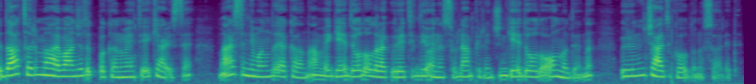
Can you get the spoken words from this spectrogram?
Gıda, Tarım ve Hayvancılık Bakanı Mehdi Eker ise Mersin limanında yakalanan ve GDO'lu olarak üretildiği öne sürülen pirincin GDO'lu olmadığını, ürünün çeltik olduğunu söyledi.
